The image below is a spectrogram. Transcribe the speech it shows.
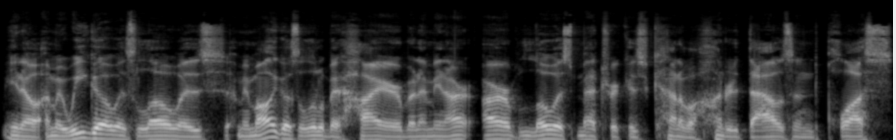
You know, I mean, we go as low as, I mean, Molly goes a little bit higher, but I mean, our, our lowest metric is kind of a hundred thousand plus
